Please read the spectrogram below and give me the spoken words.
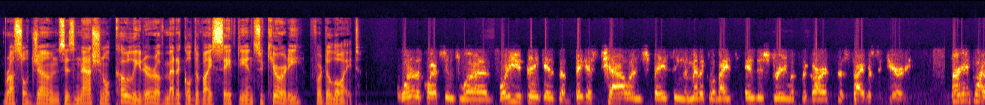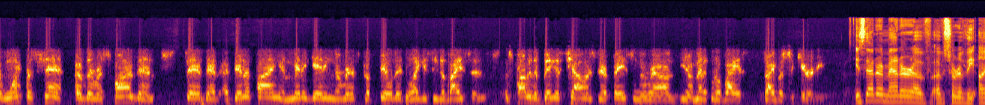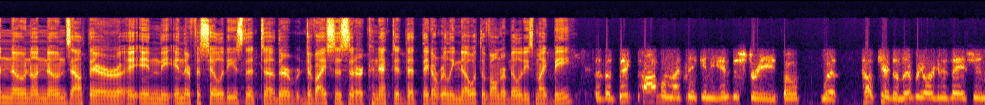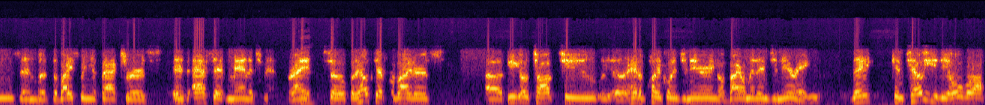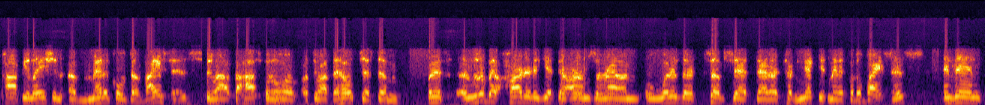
Russell Jones is National Co Leader of Medical Device Safety and Security for Deloitte. One of the questions was, what do you think is the biggest challenge facing the medical device industry with regards to cybersecurity? 30.1% of the respondents said that identifying and mitigating the risk of fielded legacy devices is probably the biggest challenge they're facing around, you know, medical device cybersecurity. Is that a matter of, of sort of the unknown unknowns out there in the in their facilities that uh, there are devices that are connected that they don't really know what the vulnerabilities might be? The big problem I think in the industry, both with healthcare delivery organizations and with device manufacturers, is asset management, right? Mm-hmm. So for the healthcare providers, uh, if you go talk to uh, head of clinical engineering or biomed engineering, they can tell you the overall population of medical devices throughout the hospital or, or throughout the health system, but it's a little bit harder to get their arms around what is the subset that are connected medical devices, and then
